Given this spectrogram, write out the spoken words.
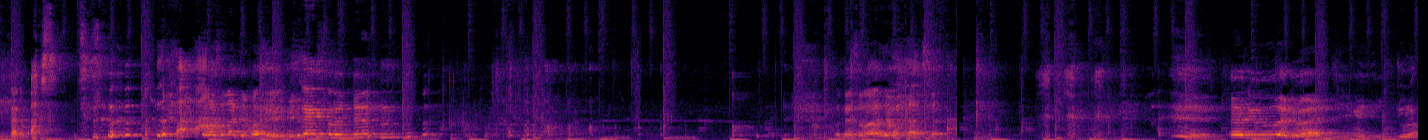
Bentar mas Salah-salah aja Mas. Saya serdem Udah salah aja Mas. Aduh, aduh anjing anjing. Julak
